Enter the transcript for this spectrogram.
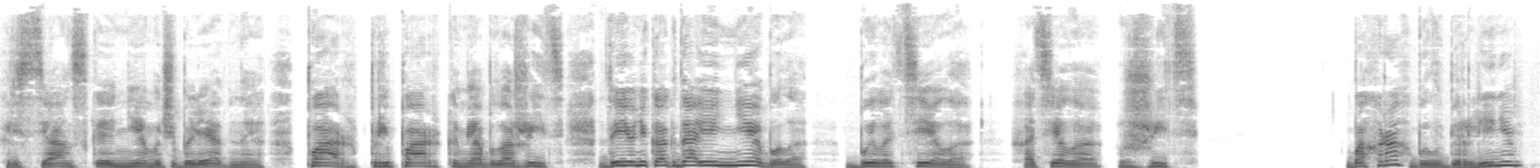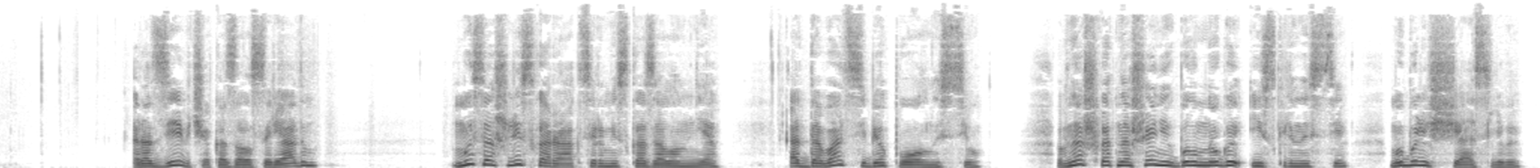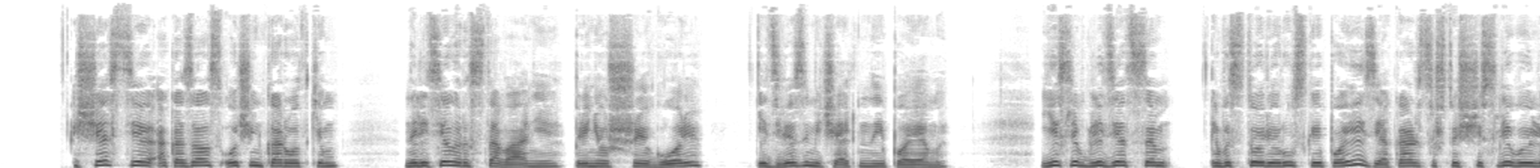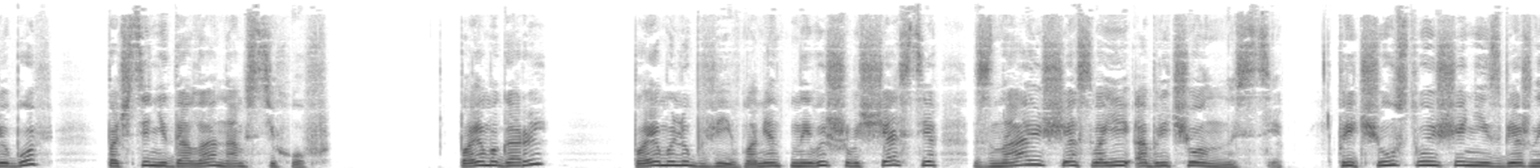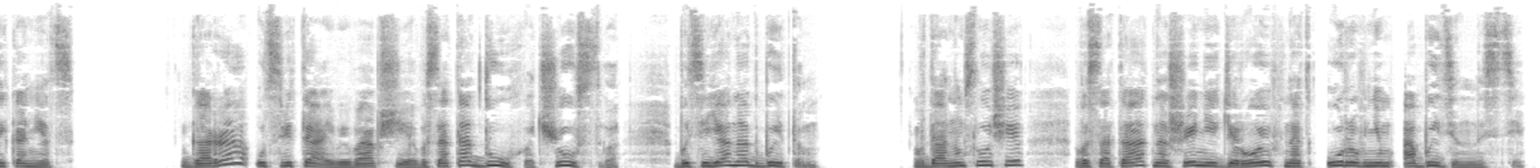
Христианская немочь бледная, пар припарками обложить, да ее никогда и не было, было тело, хотела жить. Бахрах был в Берлине, Радзевич оказался рядом. «Мы сошли с характерами», — сказал он мне отдавать себя полностью. В наших отношениях было много искренности, мы были счастливы. Счастье оказалось очень коротким, налетело расставание, принесшее горе и две замечательные поэмы. Если вглядеться в историю русской поэзии, окажется, что счастливая любовь почти не дала нам стихов. Поэма «Горы» — поэма любви в момент наивысшего счастья, знающая о своей обреченности — предчувствующий неизбежный конец. Гора у Цветаевой вообще высота духа, чувства, бытия над бытом. В данном случае высота отношений героев над уровнем обыденности.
